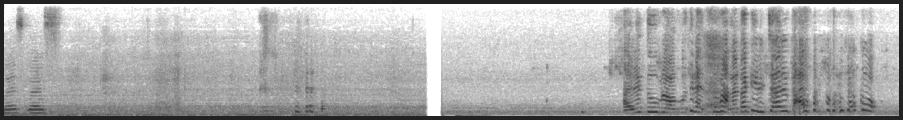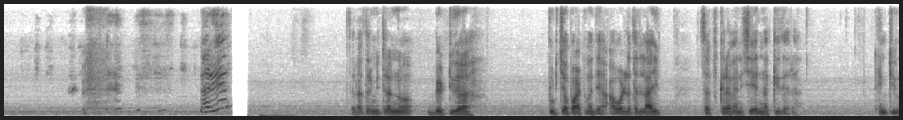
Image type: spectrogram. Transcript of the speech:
बस बस अरे तू ब्लॉग मला टाकेल चल काय? करू नको. तरी? चला तर मित्रांनो भेटूया पुढच्या पार्टमध्ये आवडलं तर लाईक सबस्क्राईब आणि शेअर नक्की करा. थँक्यू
